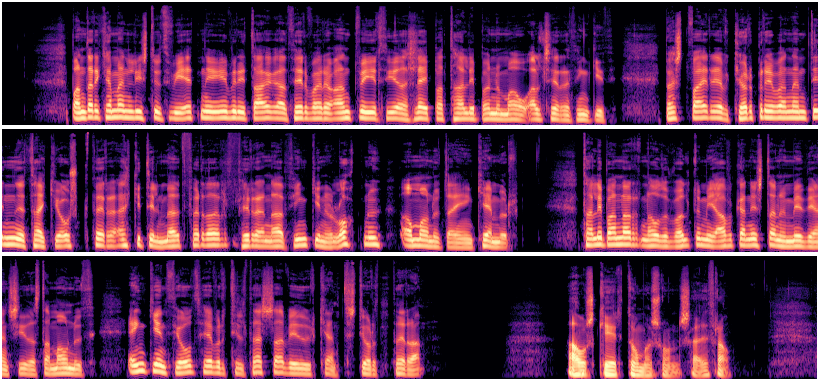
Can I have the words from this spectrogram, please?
Bandaríkjaman lístu því einni yfir í dag að þeir væri andvegir því að hleypa talibanum á allsýraþingið. Best væri ef kjörbreifanemdinn tæki ósk þeirra ekki til meðferðar fyrir en að þinginu loknu á mánudaginn kemur. Talibanar náðu völdum í Afganistanum miðjan síðasta mánuð. Engin þjóð hefur til þessa viðurkent stjórn þeirra. Áskeir Tómasson saði frá.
